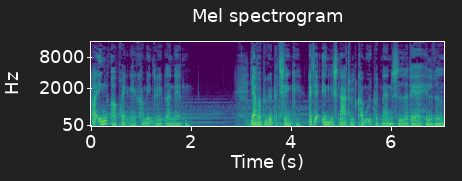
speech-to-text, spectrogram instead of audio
og ingen opringninger kom ind i løbet af natten. Jeg var begyndt at tænke, at jeg endelig snart ville komme ud på den anden side af det her helvede.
